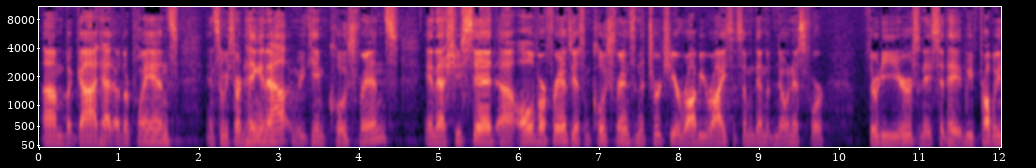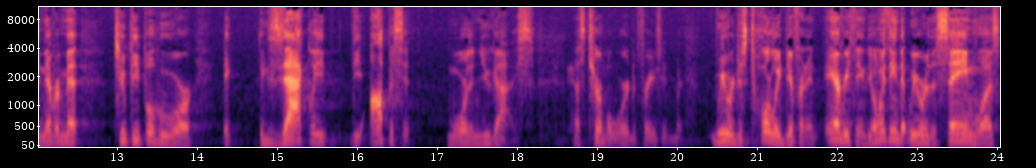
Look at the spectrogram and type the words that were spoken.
Um, but God had other plans. And so we started hanging out, and we became close friends. And as she said, uh, all of our friends, we have some close friends in the church here. Robbie Rice and some of them have known us for 30 years, and they said, hey, we've probably never met two people who were exactly the opposite more than you guys. That's a terrible word to phrase it, but we were just totally different in everything. The only thing that we were the same was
